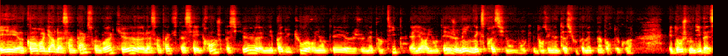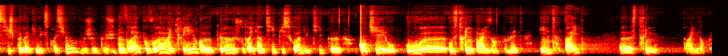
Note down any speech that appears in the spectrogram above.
Et euh, quand on regarde la syntaxe, on voit que euh, la syntaxe est assez étrange parce qu'elle n'est pas du tout orientée, euh, je vais mettre un type, elle est orientée, je mets une expression. Donc dans une notation, on peut mettre n'importe quoi. Et donc je me dis, bah, si je peux mettre une expression, je, devrais pouvoir écrire que je voudrais qu'un type soit du type entier ou, ou, string, par exemple. On peut mettre int, pipe, string, par exemple.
